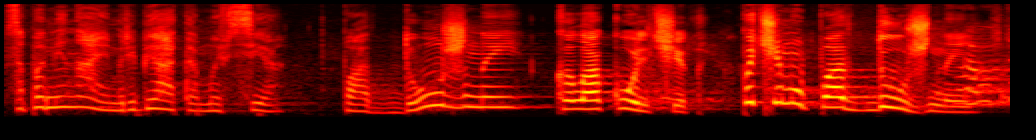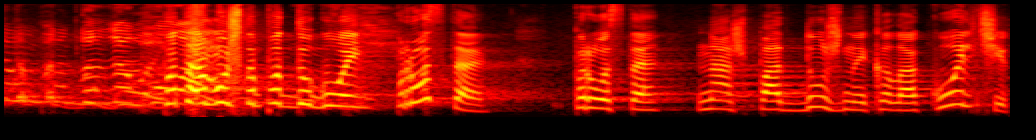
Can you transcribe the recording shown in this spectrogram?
Запоминаем, ребята, мы все. Поддужный колокольчик. Почему поддужный? Потому что под дугой. Просто? Просто наш поддужный колокольчик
